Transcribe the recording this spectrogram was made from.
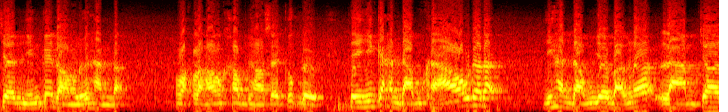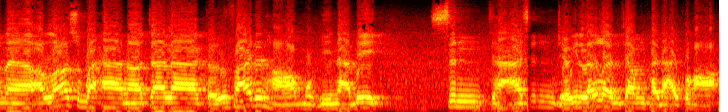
trên những cái đoàn lữ hành đó. Hoặc là họ không thì họ sẽ cướp được. Thì những cái hành động khảo đó đó, những hành động dơ bẩn đó làm cho Allah subhanahu wa ta'ala cử phái đến họ một vị nabi xin hạ, xin chữ lớn lên trong thời đại của họ.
